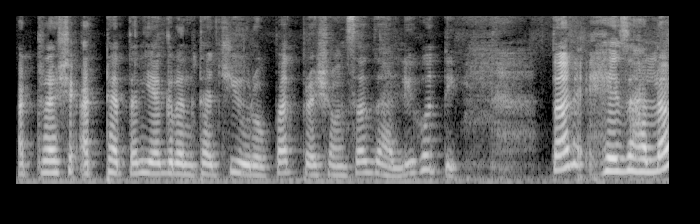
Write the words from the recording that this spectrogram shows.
अठराशे अठ्ठ्याहत्तर या ग्रंथाची युरोपात प्रशंसा झाली होती. तर हे झालं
